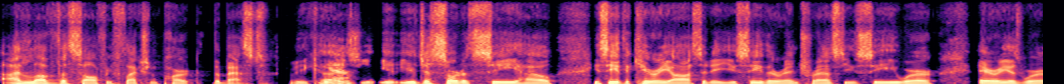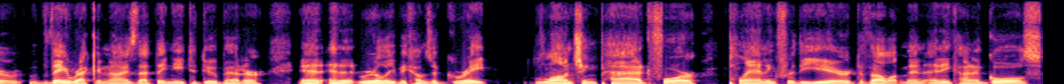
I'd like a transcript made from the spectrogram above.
I love the self reflection part the best because yeah. you, you just sort of see how you see the curiosity, you see their interest, you see where areas where they recognize that they need to do better. And, and it really becomes a great launching pad for planning for the year, development, any kind of goals.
